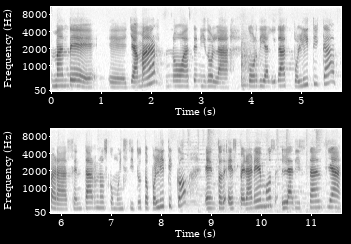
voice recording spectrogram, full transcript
mande eh, llamar, no ha tenido la cordialidad política para sentarnos como instituto político, entonces esperaremos la distancia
